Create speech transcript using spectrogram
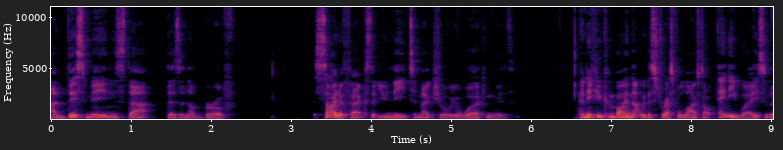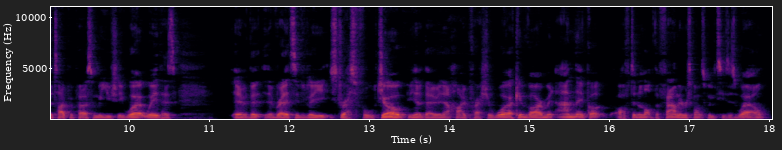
And this means that there's a number of side effects that you need to make sure you're working with. And if you combine that with a stressful lifestyle anyway, so the type of person we usually work with has you know, the, the relatively stressful job, you know, they're in a high pressure work environment and they've got often a lot of the family responsibilities as well.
